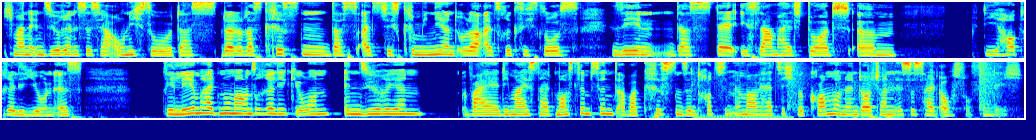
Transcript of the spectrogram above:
Ich meine, in Syrien ist es ja auch nicht so, dass, dass Christen das als diskriminierend oder als rücksichtslos sehen, dass der Islam halt dort ähm, die Hauptreligion ist wir leben halt nun mal unsere Religion in Syrien, weil die meisten halt Moslems sind, aber Christen sind trotzdem immer herzlich willkommen und in Deutschland ist es halt auch so, finde ich.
